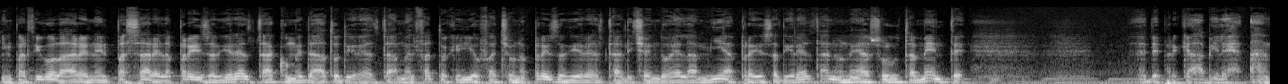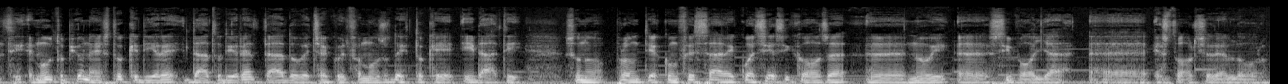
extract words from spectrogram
in particolare nel passare la presa di realtà come dato di realtà, ma il fatto che io faccia una presa di realtà dicendo è la mia presa di realtà non è assolutamente deprecabile, anzi è molto più onesto che dire dato di realtà dove c'è quel famoso detto che i dati sono pronti a confessare qualsiasi cosa eh, noi eh, si voglia eh, estorcere a loro.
